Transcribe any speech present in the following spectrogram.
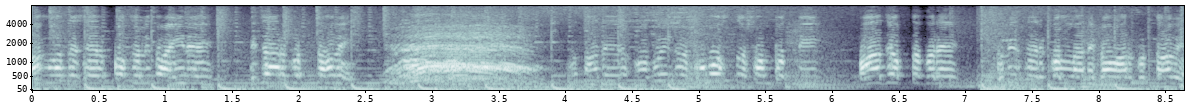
বাংলাদেশের প্রচলিত আইনে বিচার করতে হবে। তাদের অবৈধ সমস্ত সম্পত্তি বাজেয়াপ্ত করে পুলিশের কল্যাণে ব্যবহার করতে হবে।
